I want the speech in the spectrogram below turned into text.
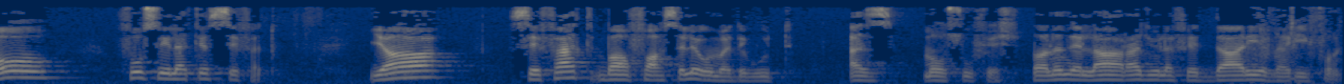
او فصلت الصفت یا صفت با فاصله اومده بود از موصوفش. مانند لا رجل فی الدار ظریفون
